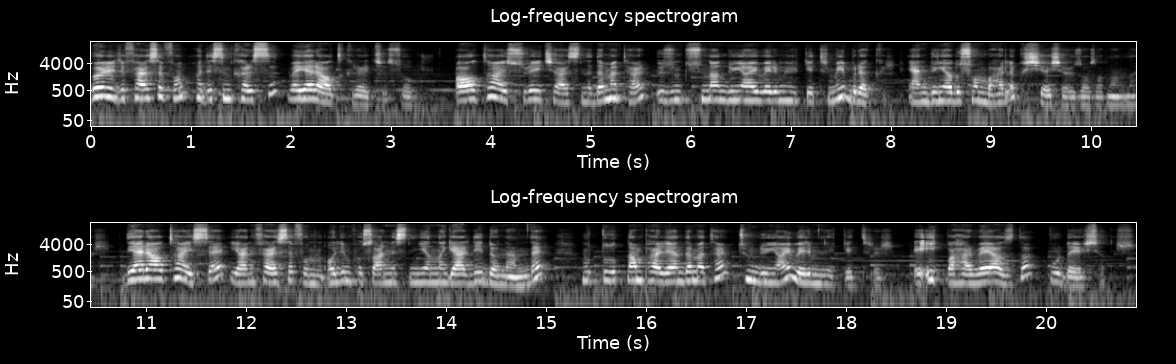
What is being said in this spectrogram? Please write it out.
Böylece Persephone, Hades'in karısı ve yeraltı kraliçesi olur. 6 ay süre içerisinde Demeter üzüntüsünden dünyaya verimlilik getirmeyi bırakır. Yani dünyada sonbaharla kışı yaşarız o zamanlar. Diğer 6 ay ise yani Persephone'un Olimpos annesinin yanına geldiği dönemde mutluluktan parlayan Demeter tüm dünyaya verimlilik getirir. E ilkbahar ve yaz da burada yaşanır.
